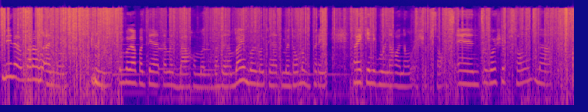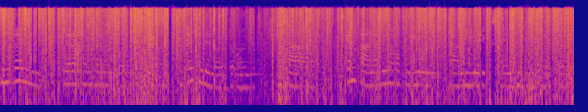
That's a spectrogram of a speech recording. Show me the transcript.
Hindi na, parang ano, kumbaga pag tinatamad ba ako magbasa ng Bible, mag tinatamad ako mag-pray, nakikinig muna ako ng worship songs. And sa worship song na minsan nararamdaman ko attention ni Lord doon sa kanta, lalo na kapag yung uh, lyrics ay biblical talaga.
